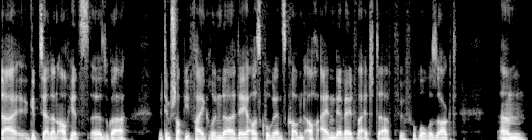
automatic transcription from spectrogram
da gibt's ja dann auch jetzt äh, sogar mit dem Shopify-Gründer, der ja aus Koblenz kommt, auch einen, der weltweit da für Furore sorgt. Ähm,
